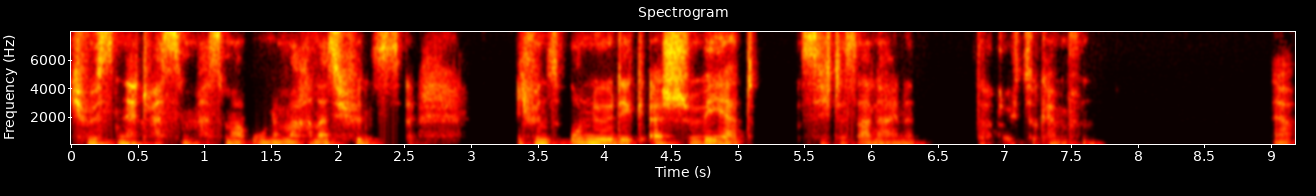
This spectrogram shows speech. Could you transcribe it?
Ich wüsste nicht, was, was mal ohne machen. Also ich finde es ich find's unnötig erschwert, sich das alleine dadurch zu kämpfen. Ja,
